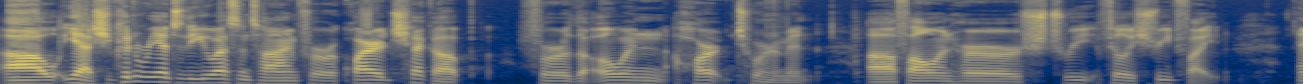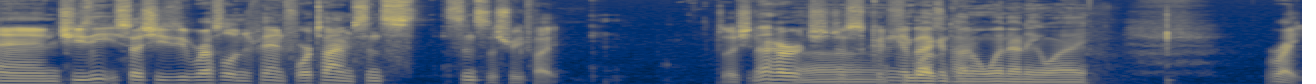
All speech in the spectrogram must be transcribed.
Uh, yeah, she couldn't re-enter the U.S. in time for a required checkup for the Owen Hart tournament uh, following her street Philly street fight. and she says she's wrestled in Japan four times since since the street fight. So she's not hurt. She just Uh, couldn't get back in time. She wasn't going to win anyway. Right.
